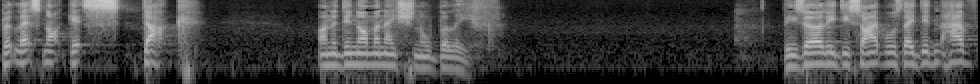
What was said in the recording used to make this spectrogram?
But let's not get stuck on a denominational belief. These early disciples, they didn't have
